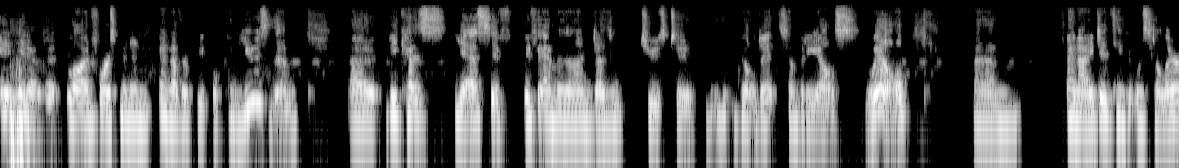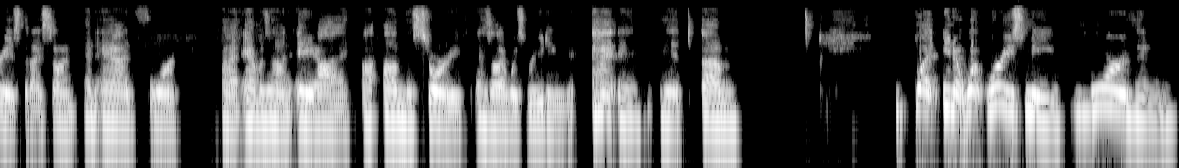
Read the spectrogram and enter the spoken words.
you know, law enforcement and, and other people can use them. Uh, because yes, if if Amazon doesn't choose to build it, somebody else will. Um, and I did think it was hilarious that I saw an, an ad for uh, Amazon AI uh, on the story as I was reading it. Um, but you know what worries me more than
